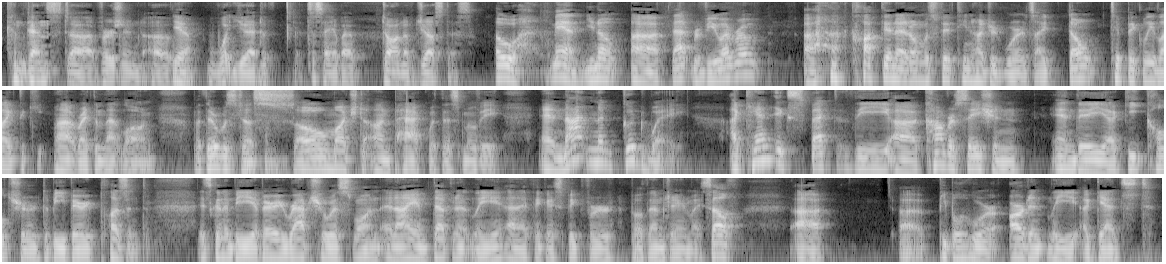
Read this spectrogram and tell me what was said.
condensed uh, version of Yeah. what you had to, to say about Dawn of Justice. Oh man, you know uh, that review I wrote uh, clocked in at almost fifteen hundred words. I don't typically like to keep, uh, write them that long, but there was just so much to unpack with this movie, and not in a good way. I can't expect the uh, conversation and the uh, geek culture to be very pleasant. It's going to be a very rapturous one, and I am definitely, and I think I speak for both MJ and myself, uh, uh, people who are ardently against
